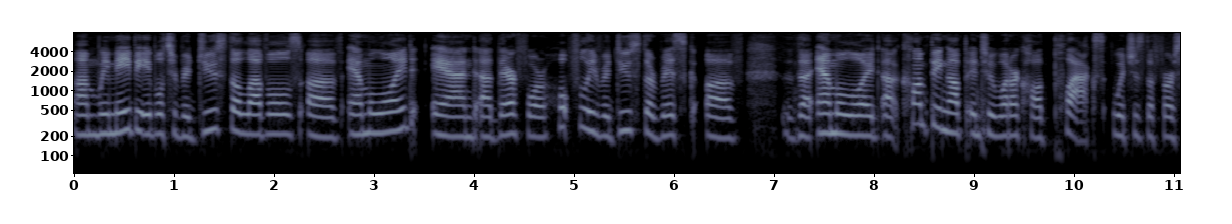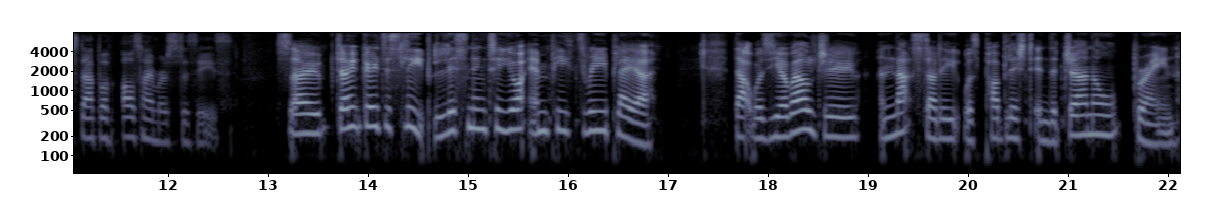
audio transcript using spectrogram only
um, we may be able to reduce the levels of amyloid and uh, therefore hopefully reduce the risk of the amyloid uh, clumping up into what are called plaques, which is the first step of Alzheimer's disease. So don't go to sleep listening to your MP3 player. That was Yo-El Ju, and that study was published in the journal Brain.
